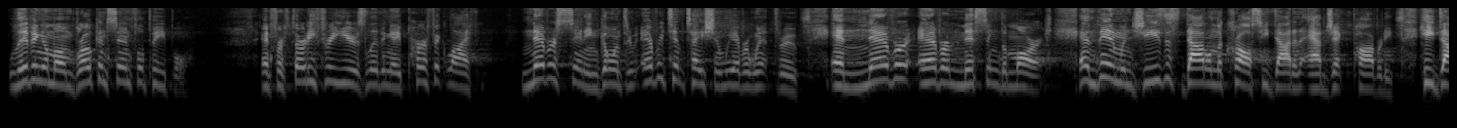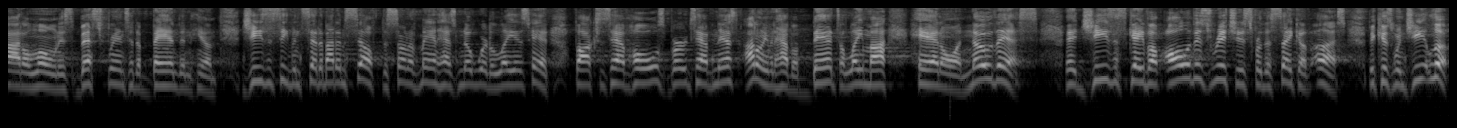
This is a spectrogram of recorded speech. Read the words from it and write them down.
living among broken, sinful people. And for 33 years, living a perfect life, never sinning, going through every temptation we ever went through, and never ever missing the mark. And then when Jesus died on the cross, he died in abject poverty. He died alone. His best friends had abandoned him. Jesus even said about himself, The Son of Man has nowhere to lay his head. Foxes have holes, birds have nests. I don't even have a bed to lay my head on. Know this that Jesus gave up all of his riches for the sake of us. Because when, Je- look,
